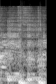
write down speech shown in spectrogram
Everybody, everybody.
